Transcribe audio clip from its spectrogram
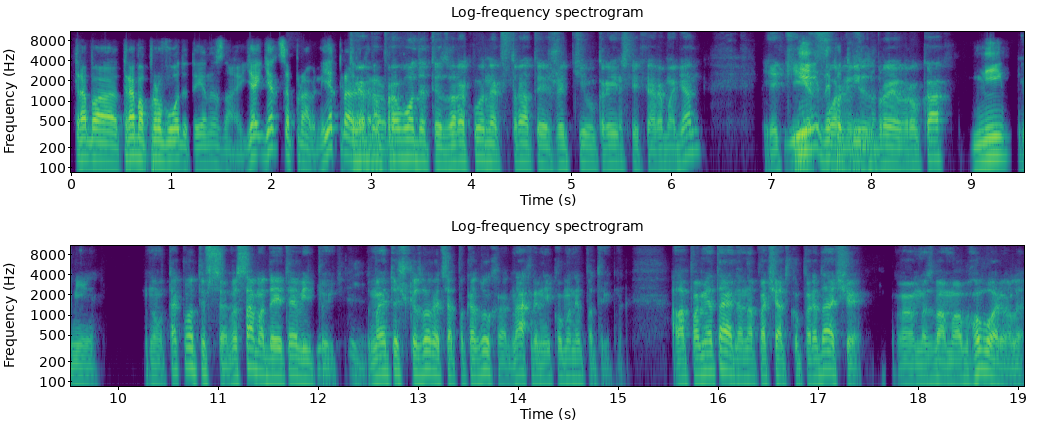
треба, треба проводити. Я не знаю. Як, як це правильно? Як правильно Треба робити? проводити за рахунок втрати життів українських громадян, які Ні, в не формі зі потрібно. зброєю в руках. Ні. Ні. Ну так от і все. Ви саме даєте відповідь. З моєї точки зору, ця показуха нахрен нікому не потрібна. Але пам'ятаєте, на початку передачі е, ми з вами обговорювали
